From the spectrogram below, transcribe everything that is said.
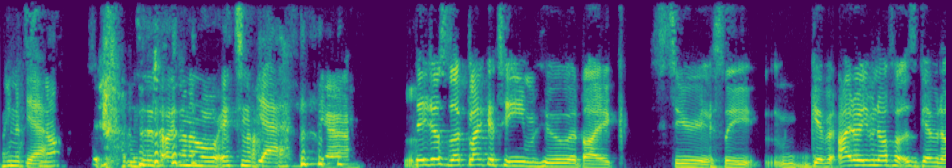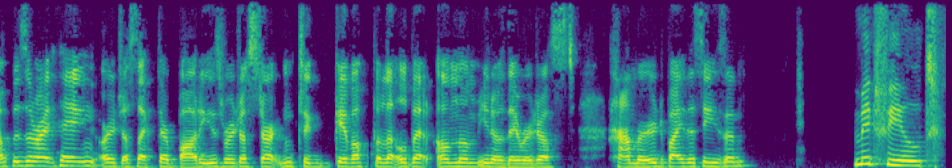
I mean, it's yeah. not. It? I don't know. It's not. Yeah, yeah. They just look like a team who would like seriously give it. I don't even know if it was given up as the right thing or just like their bodies were just starting to give up a little bit on them. You know, they were just hammered by the season. Midfield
